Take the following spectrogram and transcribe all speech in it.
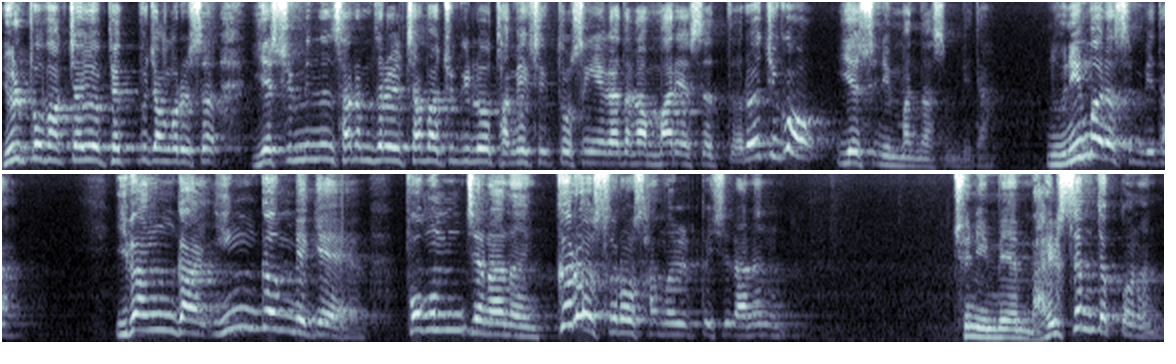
율법학자요 백부장으로서 예수 믿는 사람들을 잡아 죽이려 다메섹 도성에 가다가 말에서 떨어지고 예수님 만났습니다. 눈이 멀었습니다. 이방과 임금에게 복음 전하는 그릇으로 삼을 것이라는 주님의 말씀 듣고는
